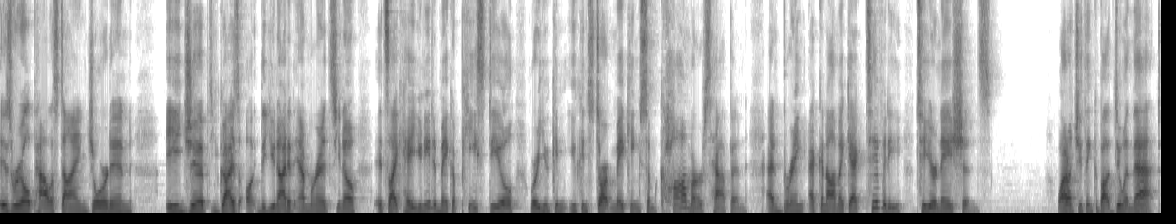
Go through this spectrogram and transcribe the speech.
Israel, Palestine, Jordan, Egypt, you guys, uh, the United Emirates, you know, it's like, hey, you need to make a peace deal where you can you can start making some commerce happen and bring economic activity to your nations. Why don't you think about doing that?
